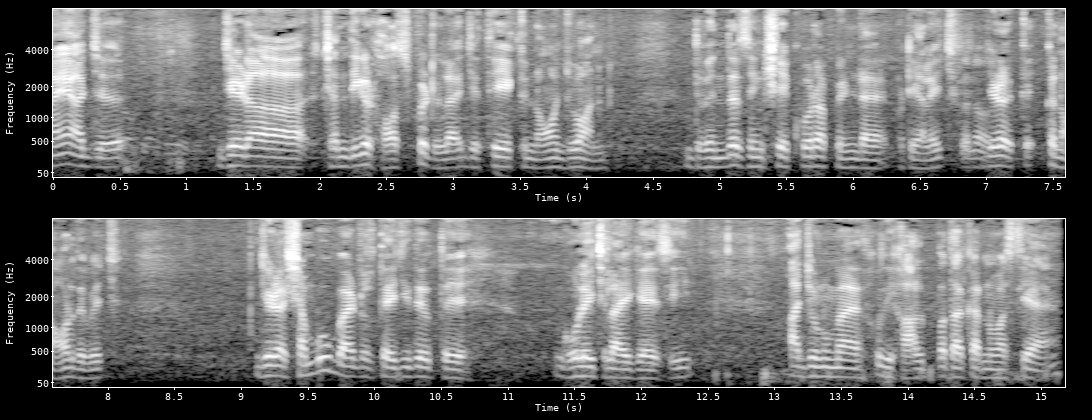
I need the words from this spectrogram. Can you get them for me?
ਮੈਂ ਅੱਜ ਜਿਹੜਾ ਚੰਡੀਗੜ੍ਹ ਹਸਪੀਟਲ ਹੈ ਜਿੱਥੇ ਇੱਕ ਨੌਜਵਾਨ ਦਵਿੰਦਰ ਸਿੰਘ ਸ਼ੇਖੋਰਾ ਪਿੰਡ ਹੈ ਪਟਿਆਲੇ 'ਚ ਜਿਹੜਾ ਕ- ਘਨੌਰ ਦੇ ਵਿੱਚ ਜਿਹੜਾ ਸ਼ੰਭੂ ਬੈਟਲ ਤੇ ਜਿਹਦੇ ਉੱਤੇ ਗੋਲੇ ਚਲਾਏ ਗਏ ਸੀ। ਅੱਜ ਉਹਨੂੰ ਮੈਂ ਉਹਦੀ ਹਾਲਤ ਪਤਾ ਕਰਨ ਵਾਸਤੇ ਆਇਆ।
